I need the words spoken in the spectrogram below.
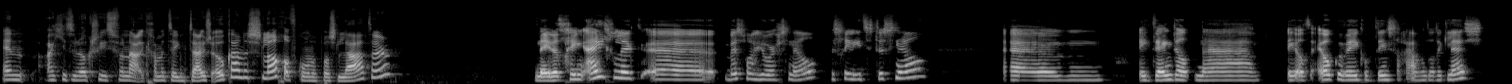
En had je toen ook zoiets van, nou, ik ga meteen thuis ook aan de slag? Of kwam dat pas later? Nee, dat ging eigenlijk uh, best wel heel erg snel. Misschien iets te snel. Um, ik denk dat na... Ik had elke week op dinsdagavond had ik les.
